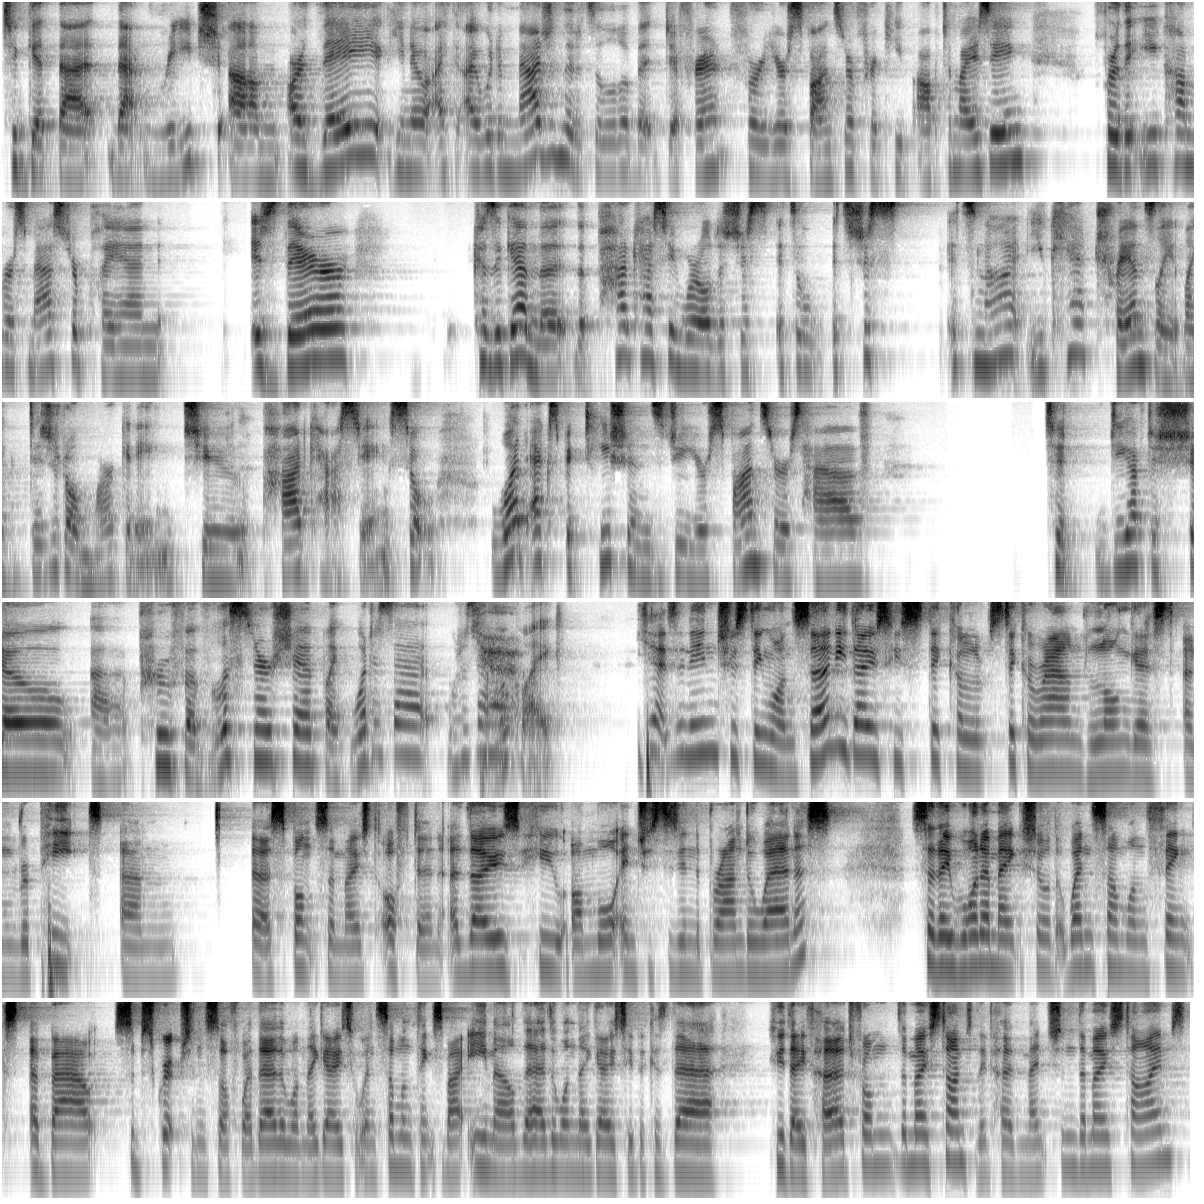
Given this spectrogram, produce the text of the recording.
to get that that reach. Um, are they you know I, I would imagine that it's a little bit different for your sponsor for keep optimizing. For the e-commerce master plan is there because again the the podcasting world is just it's a it's just it's not you can't translate like digital marketing to podcasting. So what expectations do your sponsors have to do you have to show uh, proof of listenership? Like what does that what does that yeah. look like? Yeah it's an interesting one. Certainly those who stick stick around longest and repeat um, uh, sponsor most often are those who are more interested in the brand awareness so they want to make sure that when someone thinks about subscription software, they're the one they go to. When someone thinks about email, they're the one they go to because they're who they've heard from the most times, they've heard mentioned the most times.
